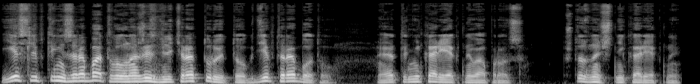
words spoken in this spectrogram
Если б ты не зарабатывал на жизнь литературой, то где бы ты работал? Это некорректный вопрос. Что значит некорректный?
